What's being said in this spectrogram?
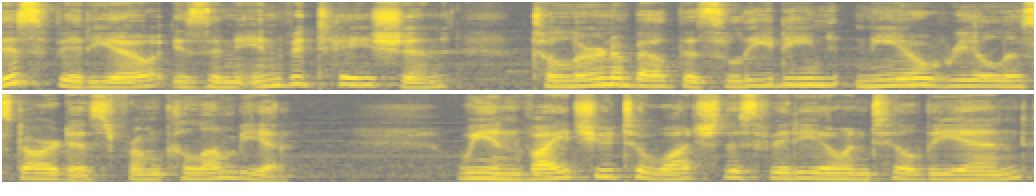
This video is an invitation to learn about this leading neo-realist artist from Colombia. We invite you to watch this video until the end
